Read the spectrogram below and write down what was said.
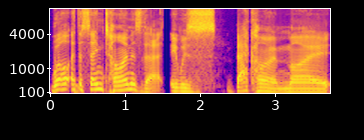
Well, at the same time as that, it was back home. My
